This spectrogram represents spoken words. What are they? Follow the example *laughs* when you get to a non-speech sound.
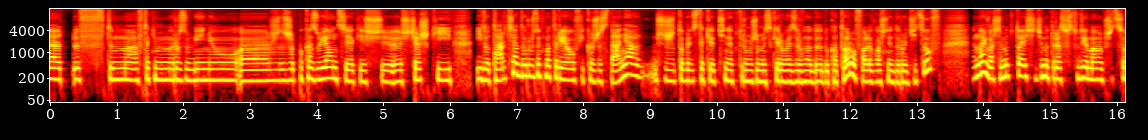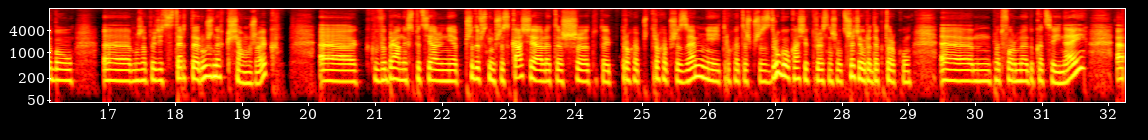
e, w, tym, w takim rozumieniu, e, że pokazujący jakieś e, ścieżki i dotarcia do różnych materiałów i korzystania. Myślę, że to będzie taki odcinek, który możemy skierować zarówno do edukatorów, ale właśnie do rodziców. No i właśnie, my tutaj siedzimy teraz w studiu, mamy przed sobą można powiedzieć, stertę różnych książek, e, wybranych specjalnie przede wszystkim przez Kasię, ale też e, tutaj trochę, trochę przeze mnie i trochę też przez drugą Kasię, która jest naszą trzecią redaktorką Platformy Edukacyjnej.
